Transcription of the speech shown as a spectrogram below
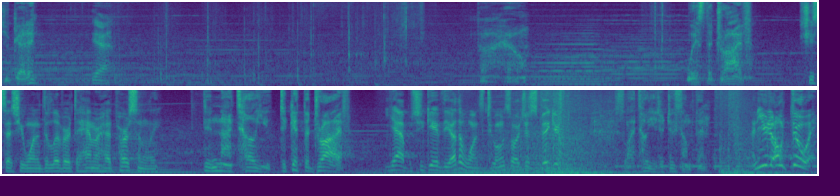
You get it? Yeah. The hell? Where's the drive? She said she wanted to deliver it to Hammerhead personally. Didn't I tell you to get the drive? Yeah, but she gave the other ones to him, so I just figured... So I tell you to do something, and you don't do it!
